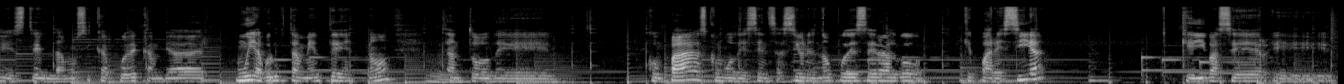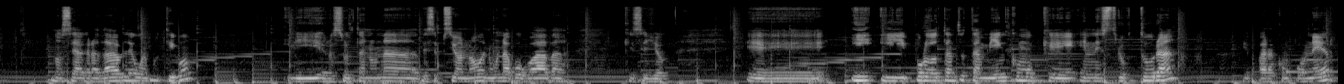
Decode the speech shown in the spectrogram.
este, la música puede cambiar muy abruptamente, ¿no? Tanto de compás como de sensaciones, ¿no? Puede ser algo que parecía que iba a ser, eh, no sé, agradable o emotivo y resulta en una decepción, ¿no? En una bobada, qué sé yo. Eh, y, por lo tanto también como que en estructura eh, para componer,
